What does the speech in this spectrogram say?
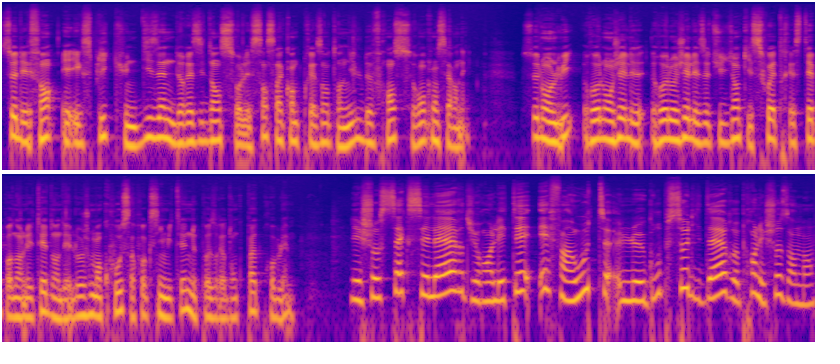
se défend et explique qu'une dizaine de résidences sur les 150 présentes en Île-de-France seront concernées. Selon lui, reloger les, reloger les étudiants qui souhaitent rester pendant l'été dans des logements crous à proximité ne poserait donc pas de problème. Les choses s'accélèrent durant l'été et fin août, le groupe Solidaire reprend les choses en main.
